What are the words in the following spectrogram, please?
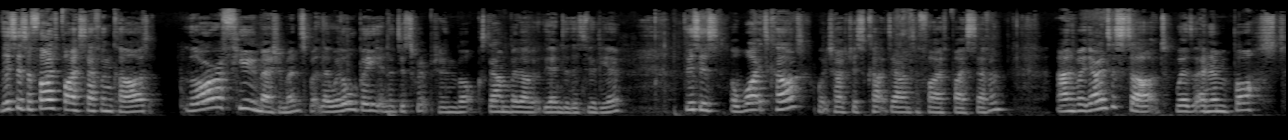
This is a 5x7 card. There are a few measurements, but they will all be in the description box down below at the end of this video. This is a white card, which I've just cut down to 5x7. And we're going to start with an embossed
